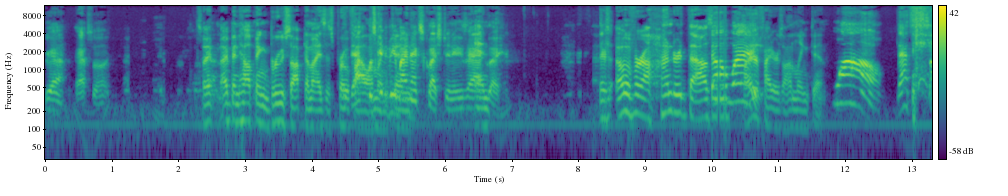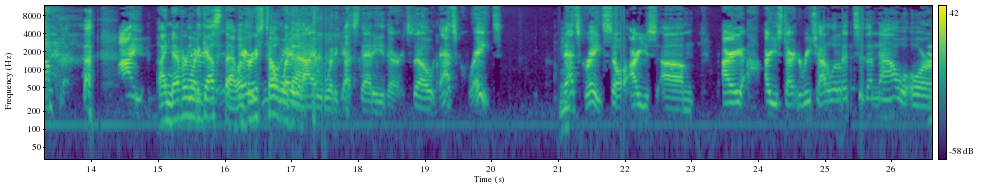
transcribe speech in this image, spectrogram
Yeah, absolutely. So I, I've been helping Bruce optimize his profile. That profile was going to be my next question. Exactly. There's over a hundred thousand No firefighters on LinkedIn. wow, that's something. I I never would have guessed that when there's Bruce no told me way that. I would have guessed that either. So that's great. That's great. So are you um are are you starting to reach out a little bit to them now, or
